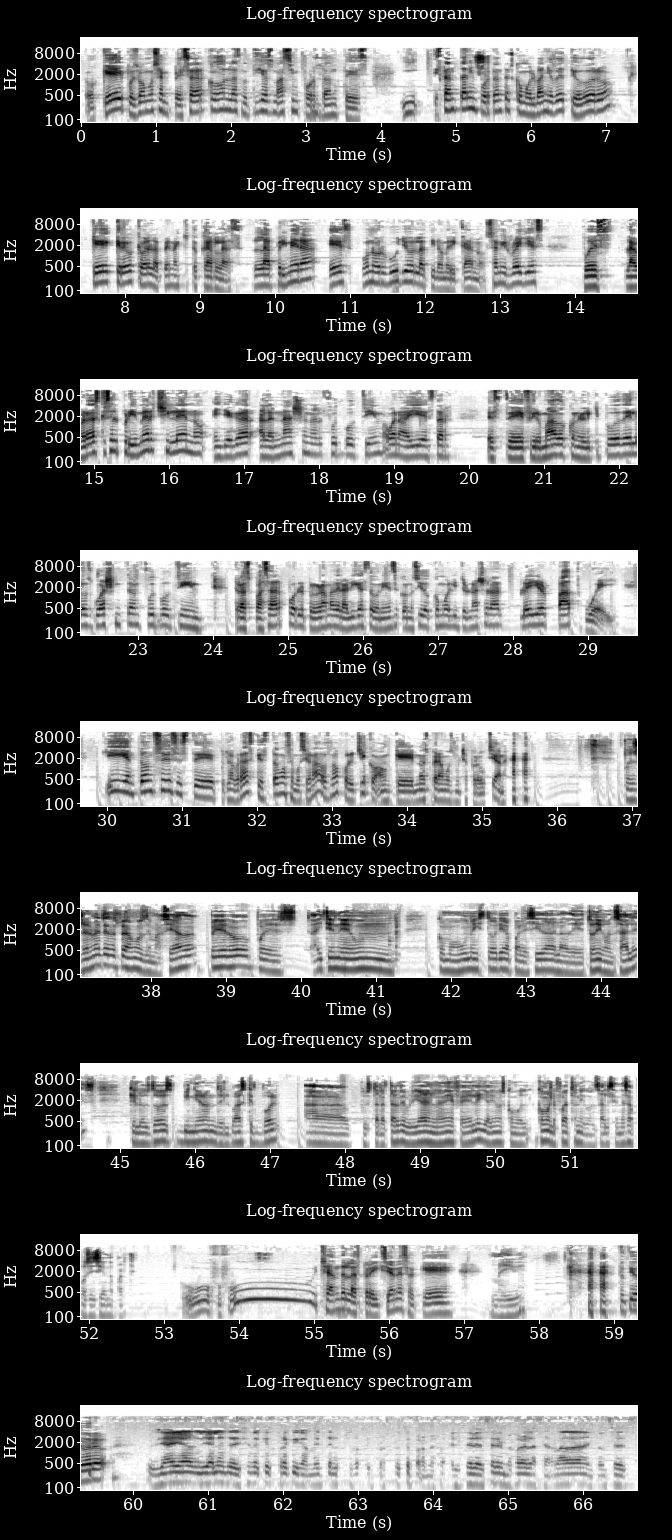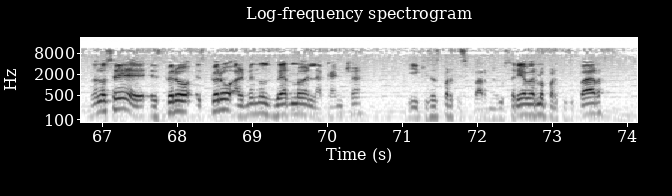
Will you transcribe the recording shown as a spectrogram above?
Ok, pues vamos a empezar con las noticias más importantes. Y están tan importantes como el baño de Teodoro que creo que vale la pena aquí tocarlas. La primera es un orgullo latinoamericano. Sammy Reyes, pues la verdad es que es el primer chileno en llegar a la National Football Team. Bueno, ahí estar este, firmado con el equipo de los Washington Football Team tras pasar por el programa de la liga estadounidense conocido como el International Player Pathway. Y entonces, este, pues la verdad es que estamos emocionados, ¿no? Por el chico, aunque no esperamos mucha producción. pues realmente no esperamos demasiada, pero pues ahí tiene un como una historia parecida a la de Tony González, que los dos vinieron del básquetbol a pues tratar de brillar en la NFL y ya vimos cómo, cómo le fue a Tony González en esa posición aparte. Uh, echando las predicciones o qué? Maybe. ¿Tu Teodoro? Pues ya, ya, ya le ando diciendo que es prácticamente el, prospecto para mejor, el ser, el ser el mejor a la cerrada, entonces no lo sé, espero, espero al menos verlo en la cancha y quizás participar. Me gustaría verlo participar,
